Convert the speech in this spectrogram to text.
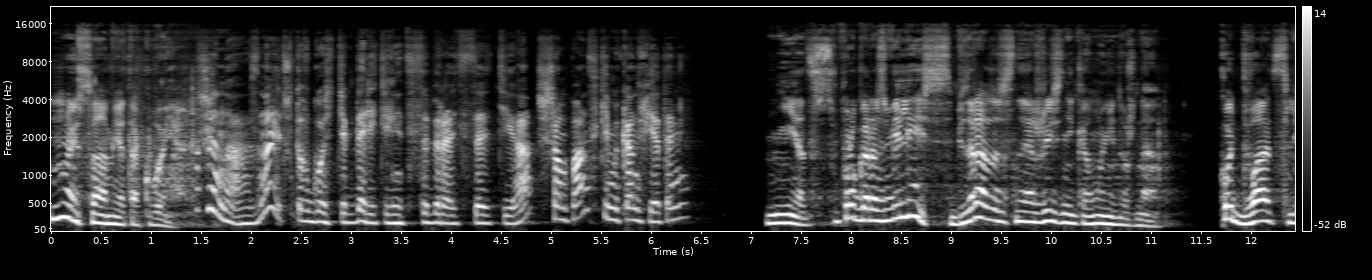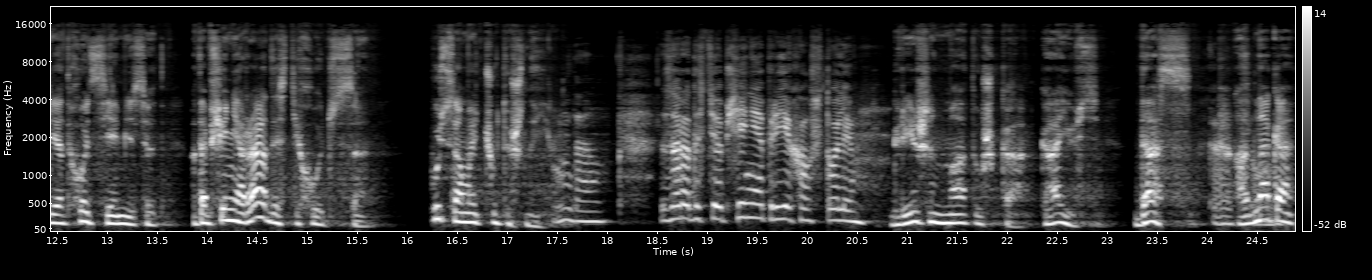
Ну и сам я такой. Жена знает, что в гости к дарительнице собираетесь зайти, а? С шампанскими конфетами. Нет, супруга развелись. Безрадостная жизнь никому не нужна. Хоть 20 лет, хоть 70. От общения радости хочется. Пусть самой чуточной. Да. За радостью общения приехал, что ли? Грешен, матушка, каюсь. Дас. Однако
